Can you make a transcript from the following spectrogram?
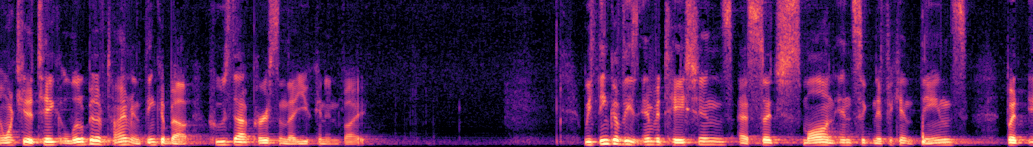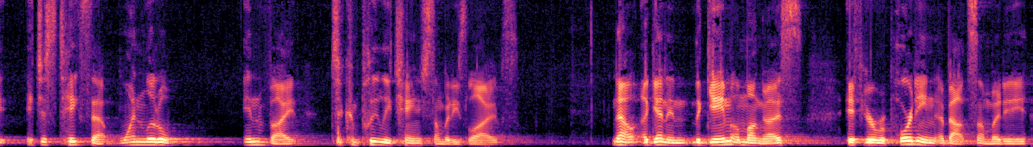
I want you to take a little bit of time and think about who's that person that you can invite. We think of these invitations as such small and insignificant things, but it, it just takes that one little invite to completely change somebody's lives. Now, again, in the game among us, if you're reporting about somebody,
